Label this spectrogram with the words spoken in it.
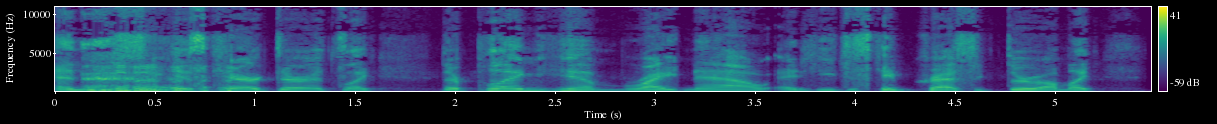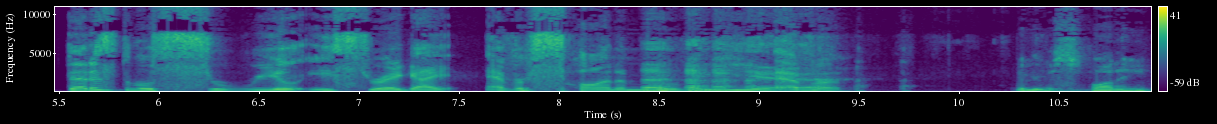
and you see his character. It's like they're playing him right now, and he just came crashing through. I'm like, that is the most surreal Easter egg I ever saw in a movie Yeah. ever. But it was funny.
